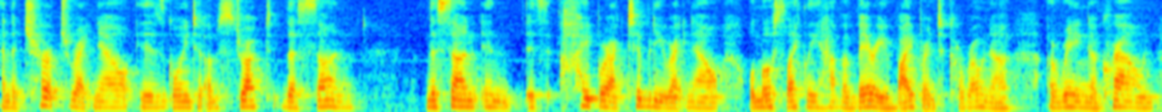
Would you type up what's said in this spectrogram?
And the church right now is going to obstruct the sun. The sun in its hyperactivity right now will most likely have a very vibrant corona, a ring, a crown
